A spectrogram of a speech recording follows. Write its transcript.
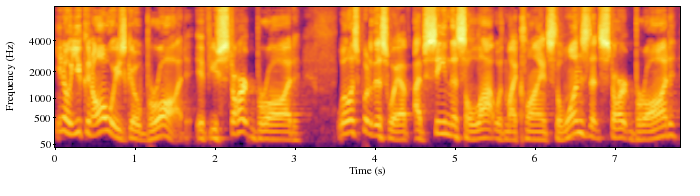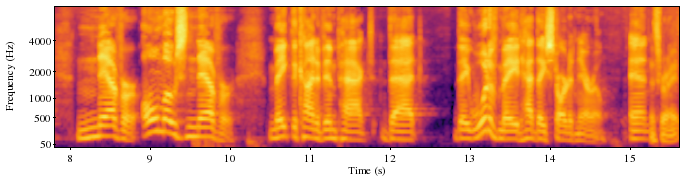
you know, you can always go broad if you start broad well, let's put it this way. I've, I've seen this a lot with my clients. The ones that start broad never, almost never make the kind of impact that they would have made had they started narrow. And that's right.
